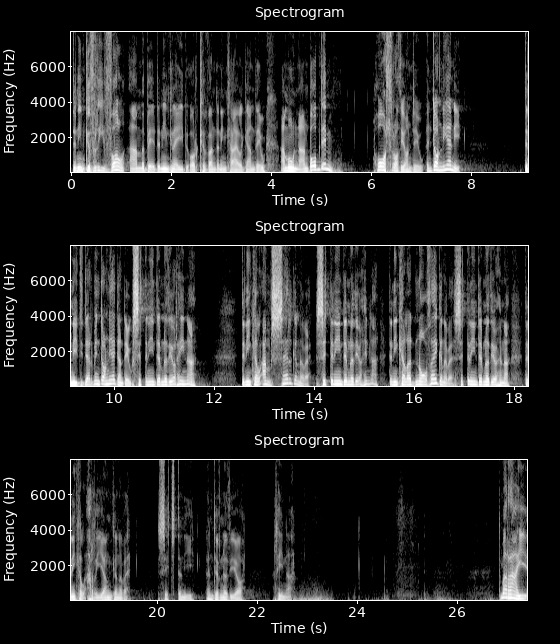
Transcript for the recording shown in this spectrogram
Dyn ni'n gyfrifol am y be dyn ni'n gwneud o'r cyfan dyn ni'n cael gan ddiw. A mae hwnna'n bob dim. Holl roddion diw, yn doniau ni. Dyn ni wedi derbyn doniau gan diw, sut dyn ni'n defnyddio'r heina? Dyn ni'n cael amser gyda fe. Sut dyn ni'n defnyddio hynna? Dyn ni'n cael adnoddau gyda fe. Sut dyn ni'n defnyddio hynna? Dyn ni'n cael arian gyda fe. Sut dyn ni yn defnyddio rheina? Dyma rai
